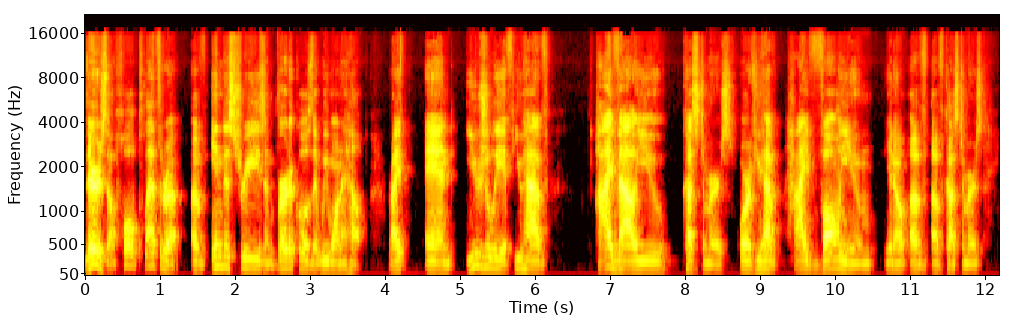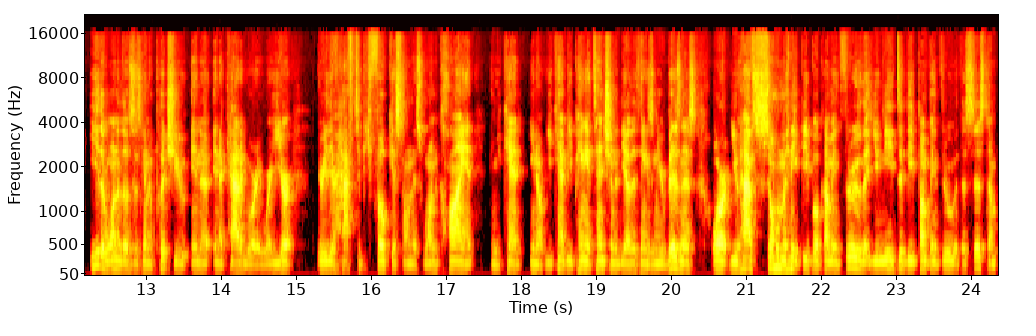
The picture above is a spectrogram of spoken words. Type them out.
there's a whole plethora of industries and verticals that we want to help right? And usually if you have high value customers or if you have high volume you know of of customers either one of those is going to put you in a in a category where you're you either have to be focused on this one client and you can't you know you can't be paying attention to the other things in your business or you have so many people coming through that you need to be pumping through with the system.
